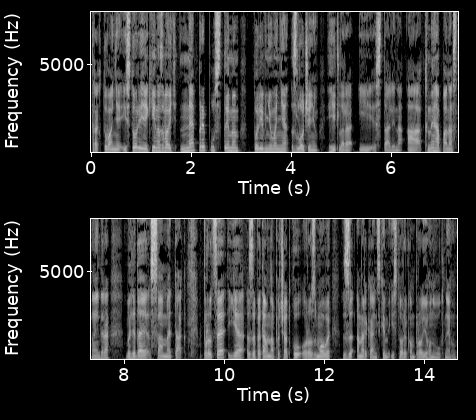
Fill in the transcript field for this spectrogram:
трактування історії, які називають неприпустимим порівнювання злочинів Гітлера і Сталіна. А книга пана Снайдера виглядає саме так. Про це я запитав на початку розмови з американським істориком про його нову книгу.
